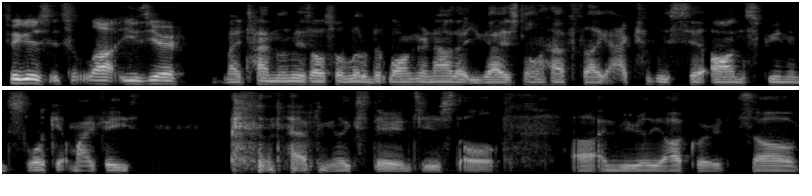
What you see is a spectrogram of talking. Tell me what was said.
figures it's a lot easier. My time limit is also a little bit longer now that you guys don't have to like actively sit on screen and just look at my face and have me like stare into your stall uh, and be really awkward. So,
